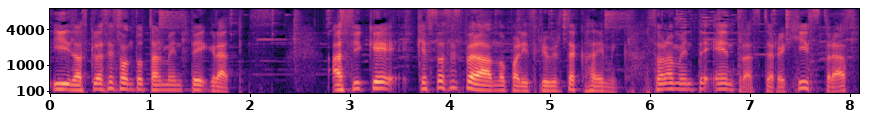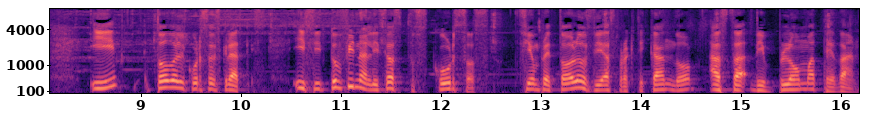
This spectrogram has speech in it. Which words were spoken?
y las clases son totalmente gratis. Así que, ¿qué estás esperando para inscribirte a Académica? Solamente entras, te registras y todo el curso es gratis. Y si tú finalizas tus cursos siempre todos los días practicando, hasta diploma te dan.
